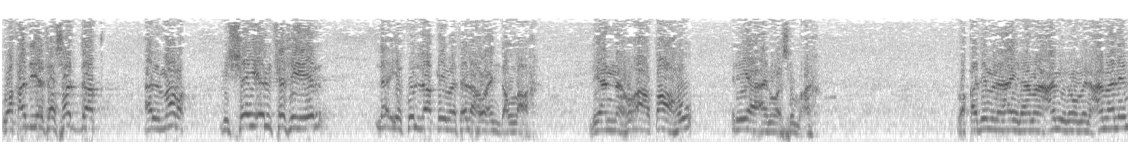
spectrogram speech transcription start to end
وقد يتصدق المرء بالشيء الكثير لا يكون لا قيمة له عند الله لأنه أعطاه رياء وسمعة. وقدمنا إلى ما عملوا من عمل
